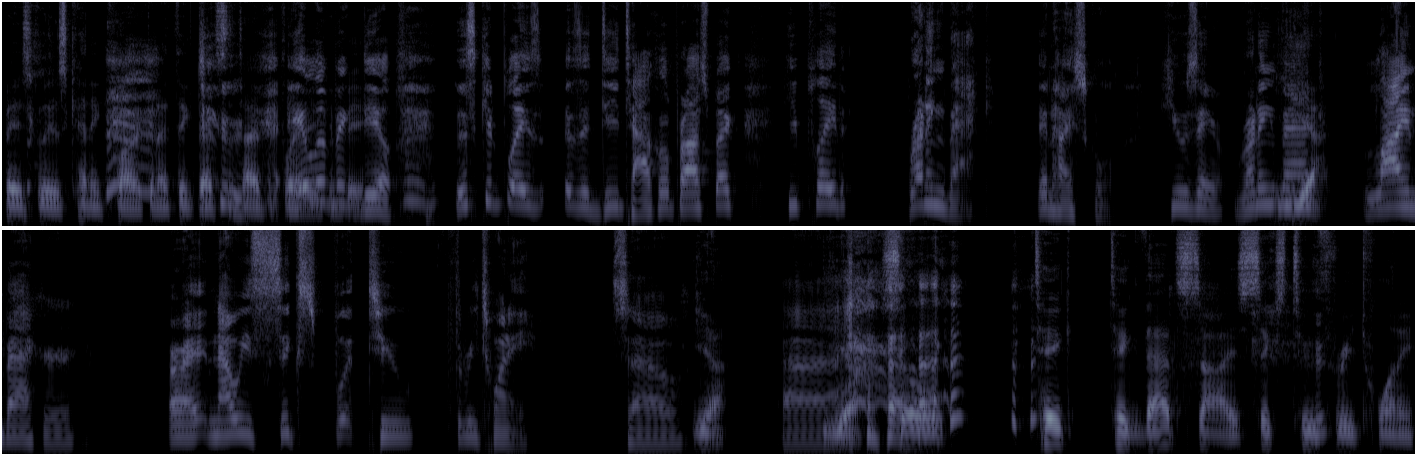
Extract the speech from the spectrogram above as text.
basically as Kenny Clark, and I think that's the type of player Alim can be. McNeill. This kid plays as a D tackle prospect. He played running back in high school. He was a running back, Yeah. linebacker. All right, now he's six foot two, three twenty. So Yeah, uh, Yeah, so- take take that size, six two, three twenty.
